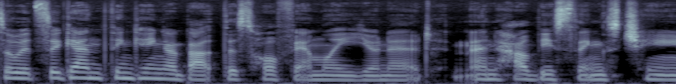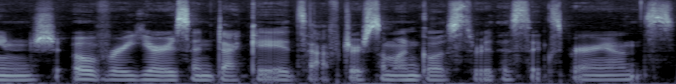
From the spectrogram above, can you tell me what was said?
so it's again thinking about this whole family unit and how these things change over years and decades after someone goes through this experience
